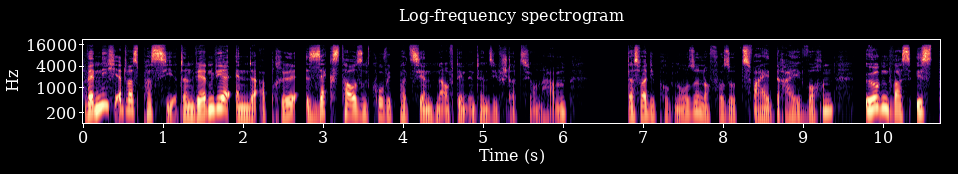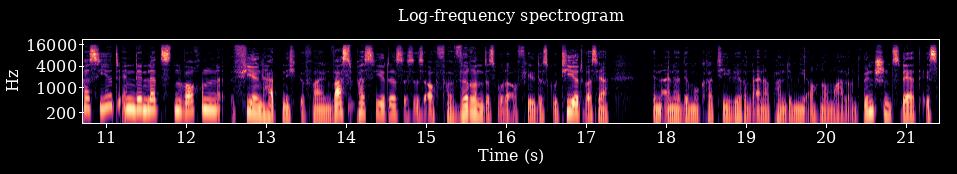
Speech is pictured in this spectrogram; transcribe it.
Wenn nicht etwas passiert, dann werden wir Ende April 6000 Covid-Patienten auf den Intensivstationen haben. Das war die Prognose noch vor so zwei, drei Wochen. Irgendwas ist passiert in den letzten Wochen. Vielen hat nicht gefallen, was passiert ist. Es ist auch verwirrend. Es wurde auch viel diskutiert, was ja in einer Demokratie während einer Pandemie auch normal und wünschenswert ist.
